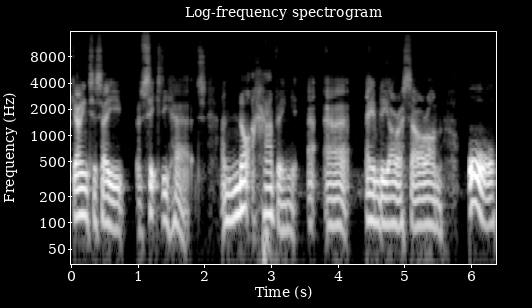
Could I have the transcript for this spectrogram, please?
going to say 60 hertz and not having uh, uh AMD RSR on, or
